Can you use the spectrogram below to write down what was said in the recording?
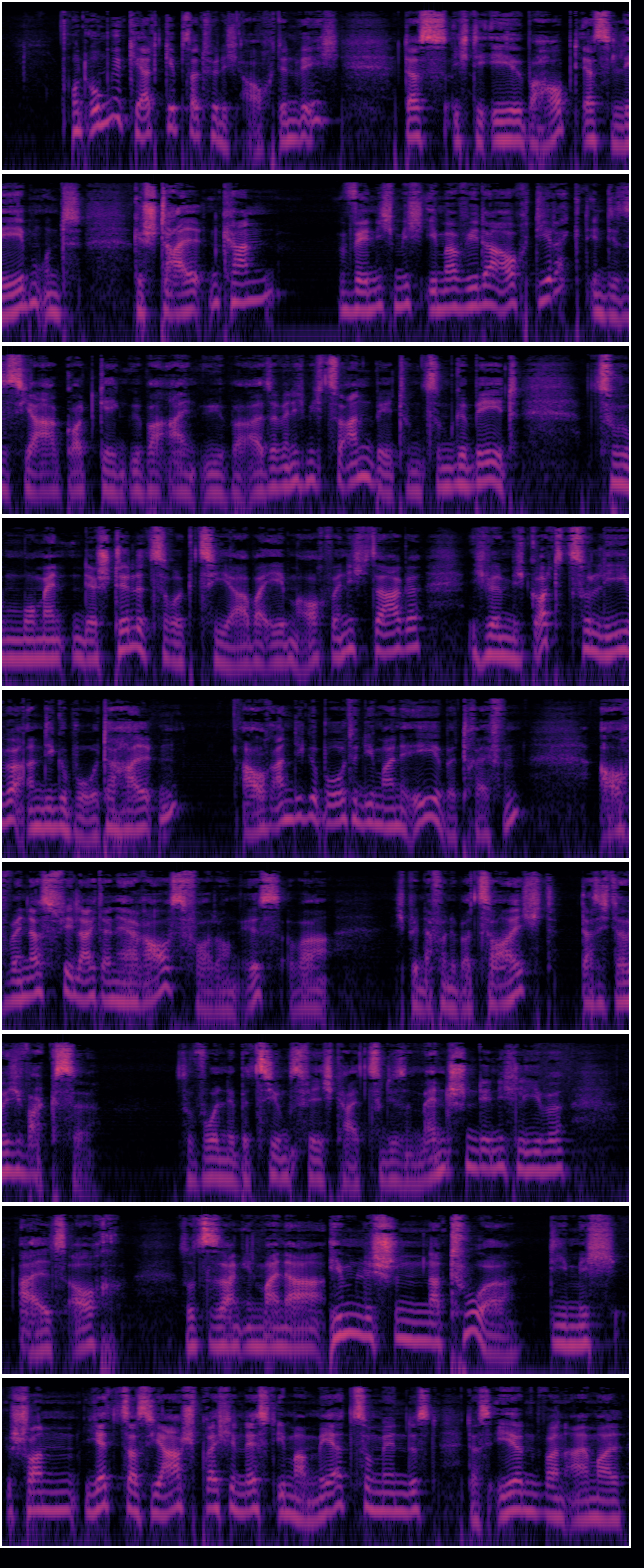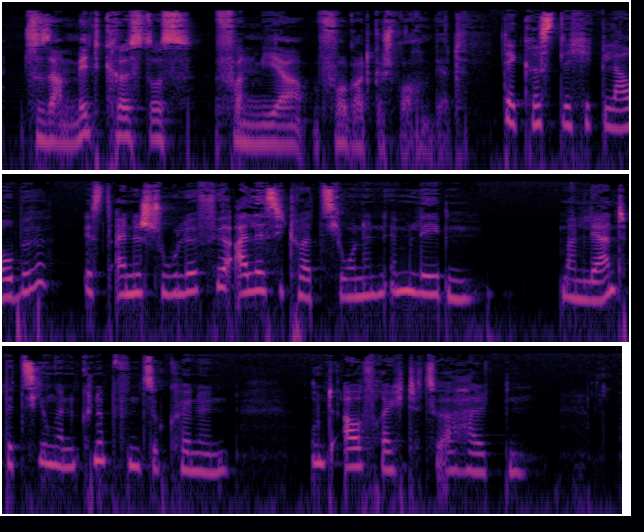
Und umgekehrt gibt's natürlich auch den Weg, dass ich die Ehe überhaupt erst leben und gestalten kann, wenn ich mich immer wieder auch direkt in dieses Ja Gott gegenüber einübe. Also wenn ich mich zur Anbetung, zum Gebet, zu Momenten der Stille zurückziehe, aber eben auch wenn ich sage, ich will mich Gott zuliebe an die Gebote halten, auch an die Gebote, die meine Ehe betreffen, auch wenn das vielleicht eine Herausforderung ist, aber ich bin davon überzeugt, dass ich dadurch wachse, sowohl in der Beziehungsfähigkeit zu diesem Menschen, den ich liebe, als auch sozusagen in meiner himmlischen Natur, die mich schon jetzt das Ja sprechen lässt, immer mehr zumindest, dass irgendwann einmal zusammen mit Christus von mir vor Gott gesprochen wird. Der christliche Glaube ist eine Schule für alle Situationen im Leben. Man lernt Beziehungen knüpfen zu können und aufrecht zu erhalten.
